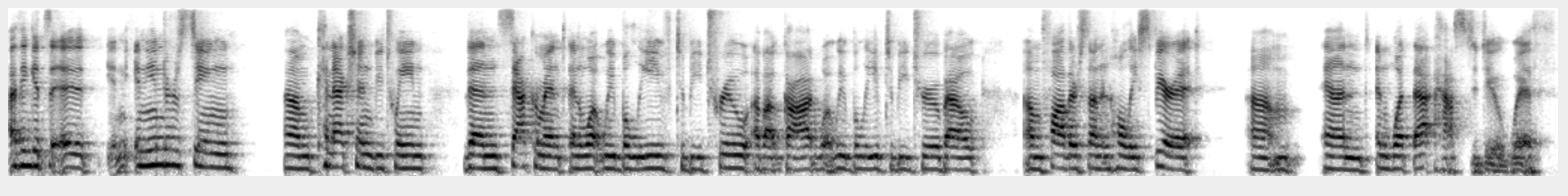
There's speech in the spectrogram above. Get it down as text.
I think it's a, an, an interesting um, connection between then sacrament and what we believe to be true about God, what we believe to be true about um, Father, Son, and Holy Spirit, um, and and what that has to do with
